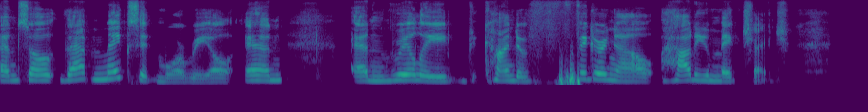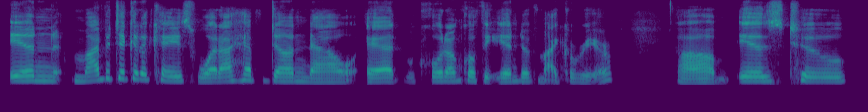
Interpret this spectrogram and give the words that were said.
And so that makes it more real and and really kind of figuring out how do you make change. In my particular case, what I have done now at quote unquote the end of my career um, is to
